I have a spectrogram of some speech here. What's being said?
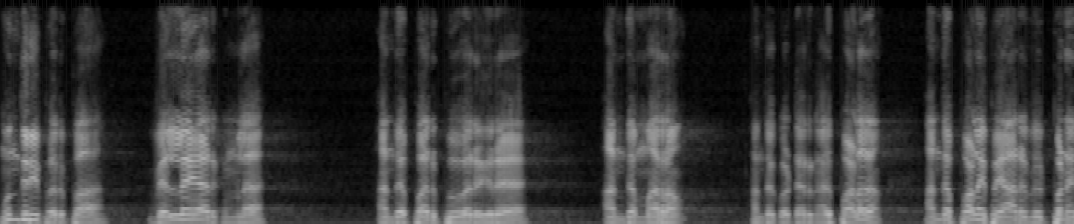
முந்திரி பருப்பா? வெள்ளையாக இருக்கும்ல. அந்த பருப்பு வருகிற அந்த மரம் அந்த கொட்டை இருக்கும். அது பழம். அந்த பழம் இப்போ யாரும் விற்பனை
